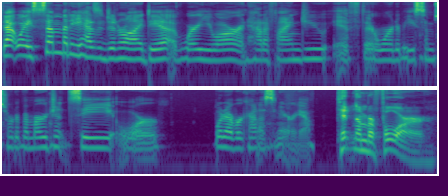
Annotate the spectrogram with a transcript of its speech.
that way, somebody has a general idea of where you are and how to find you if there were to be some sort of emergency or whatever kind of scenario. Tip number four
